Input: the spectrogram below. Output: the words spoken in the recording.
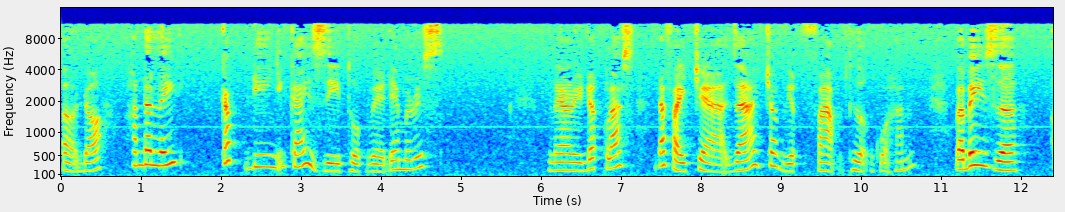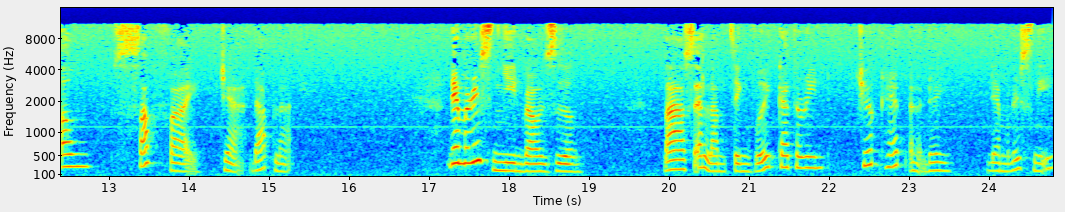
Ở đó, hắn đã lấy cắp đi những cái gì thuộc về Demeris. Larry Douglas đã phải trả giá cho việc phạm thượng của hắn, và bây giờ ông sắp phải trả đáp lại. Demaris nhìn vào giường. Ta sẽ làm tình với Catherine trước hết ở đây, Demaris nghĩ.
